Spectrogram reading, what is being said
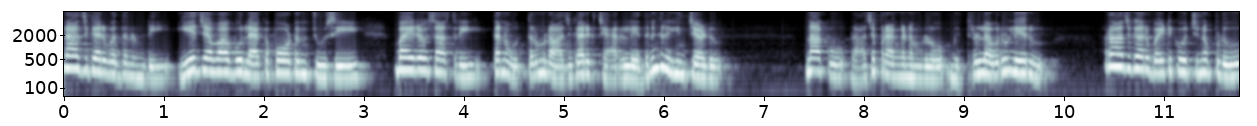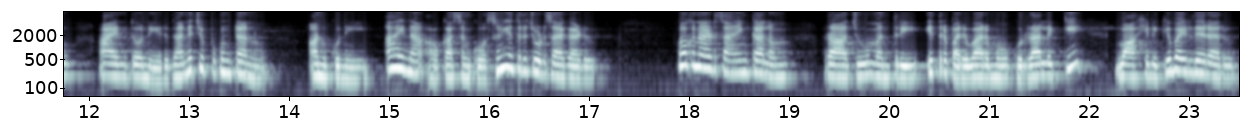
రాజుగారి వద్ద నుండి ఏ జవాబు లేకపోవటం చూసి భైరవ శాస్త్రి తన ఉత్తరం రాజుగారికి చేరలేదని గ్రహించాడు. నాకు రాజప్రాంగణంలో మిత్రులెవరూ లేరు. రాజుగారు బయటికి వచ్చినప్పుడు ఆయనతో నేరుగానే చెప్పుకుంటాను అనుకుని ఆయన అవకాశం కోసం ఎదురు చూడసాగాడు ఒకనాడు సాయంకాలం రాజు మంత్రి ఇతర పరివారము గుర్రాలెక్కి వాహిలికి బయలుదేరారు.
